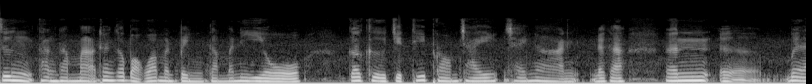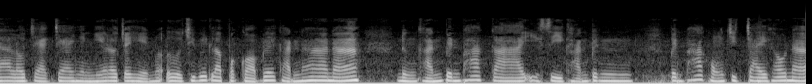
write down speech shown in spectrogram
ซึ่งทางธรรมะท่านก็บอกว่ามันเป็นกรรมนิโย ก็คือจิตที่พร้อมใช้ใช้งานนะคะนั้นเเวลาเราแจกแจงอย่างนี้เราจะเห็นว่าเออชีวิตเราประกอบด้วยขันห้านะหนึ่งขันเป็นภาคกาย อีกสี่ขันเป็นเป็นภาคของจิตใจเขานะ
